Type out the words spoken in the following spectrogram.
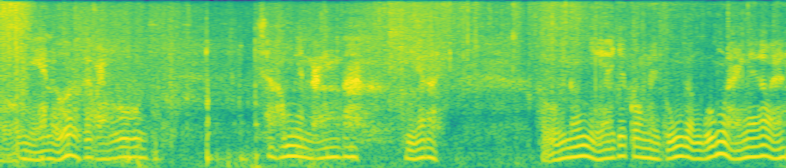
Ủa, nhẹ nữa rồi các bạn ơi. Sao không nghe nặng ta? Nhẹ rồi. Ôi nói nhẹ chứ con này cũng gần 4 lạng nha các bạn.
